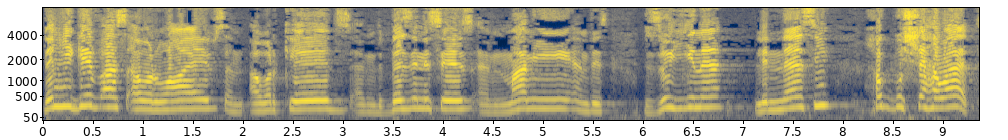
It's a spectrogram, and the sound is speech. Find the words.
Then He gave us our wives and our kids and businesses and money and this. زين للناس حب الشهوات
